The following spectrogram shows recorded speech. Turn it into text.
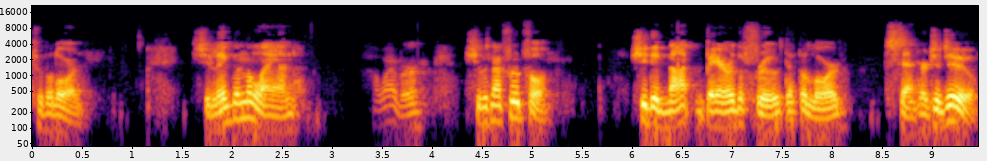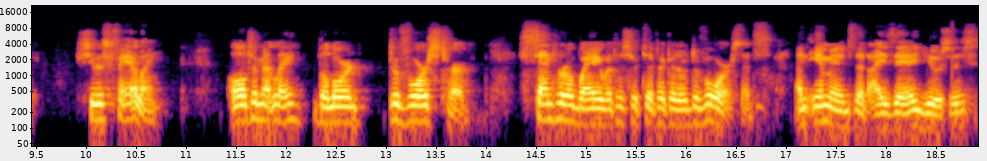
to the Lord. She lived in the land, however, she was not fruitful. She did not bear the fruit that the Lord sent her to do. She was failing. Ultimately, the Lord divorced her, sent her away with a certificate of divorce. That's an image that Isaiah uses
